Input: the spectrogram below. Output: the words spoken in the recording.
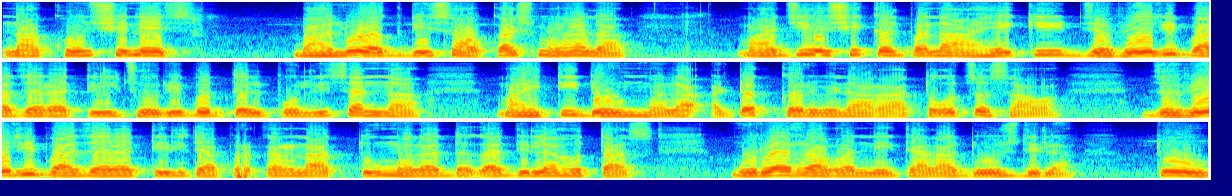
नाखुनशीनेच भालू अगदी सावकाश म्हणाला माझी अशी कल्पना आहे की जव्हेरी बाजारातील चोरीबद्दल पोलिसांना माहिती देऊन मला अटक करविणारा तोच असावा. जव्हेरी बाजारातील त्या प्रकरणात तू मला दगा दिला होतास मुराररावांनी त्याला दोष दिला. तू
